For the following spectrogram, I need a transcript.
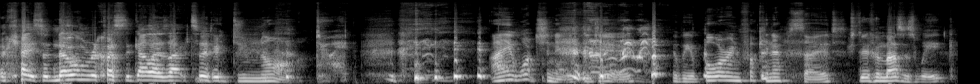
Okay, so no one requested Gallows Act 2. Do not. Do it. I ain't watching it if you do. It'll be a boring fucking episode. Should do it for Maz's week.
